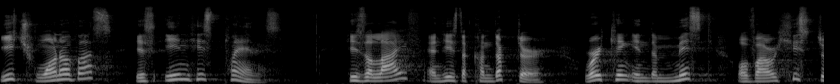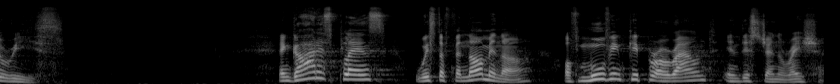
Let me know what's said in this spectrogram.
Each one of us is in His plans. He's alive and He's the conductor, working in the midst of our histories. And God has plans with the phenomena of moving people around in this generation.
